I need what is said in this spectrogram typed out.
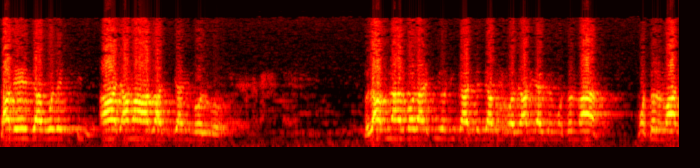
তাদের যা বলেছি, আজ আমার রাজ্যে আমি বলব। বলে আপনার বলার কি অধিকার যদি আপনি বলেন? আমি একজন মুসলমান। মুসলমান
